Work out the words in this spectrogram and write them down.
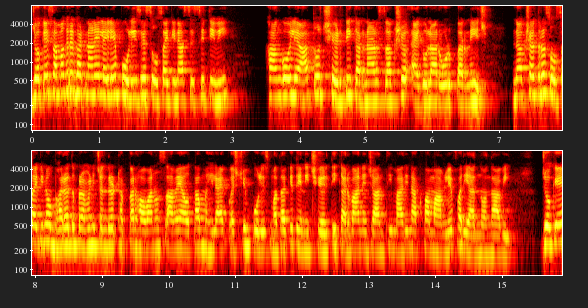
જો કે સમગ્ર ઘટનાને લઈને પોલીસે સોસાયટીના સીસીટીવી ખાંગોલ્યા તો છેડતી કરનાર શખ્સ એગોલા રોડ પરની જ નક્ષત્ર સોસાયટીનો ભરત પ્રવીણચંદ્ર ઠક્કર હોવાનું સામે આવતા મહિલાએ પશ્ચિમ પોલીસ મથકે તેની છેડતી કરવા અને જાનથી મારી નાખવા મામલે ફરિયાદ નોંધાવી. જો કે,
